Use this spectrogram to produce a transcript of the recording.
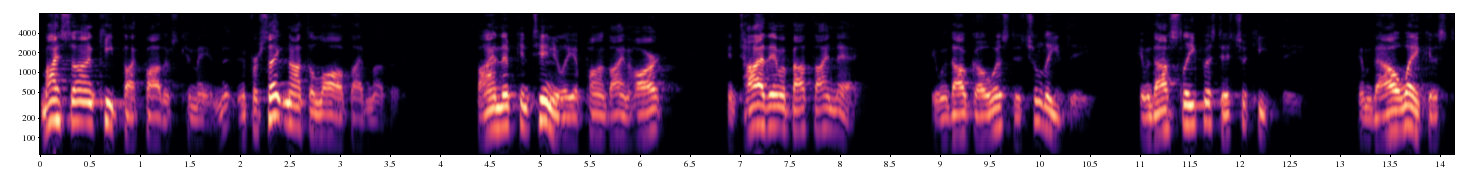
My son, keep thy father's commandment, and forsake not the law of thy mother. Bind them continually upon thine heart, and tie them about thy neck. And when thou goest, it shall lead thee. And when thou sleepest, it shall keep thee. And when thou awakest,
